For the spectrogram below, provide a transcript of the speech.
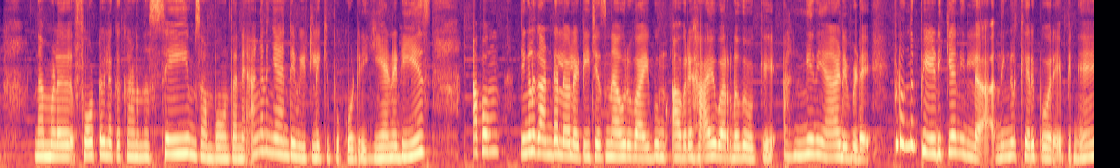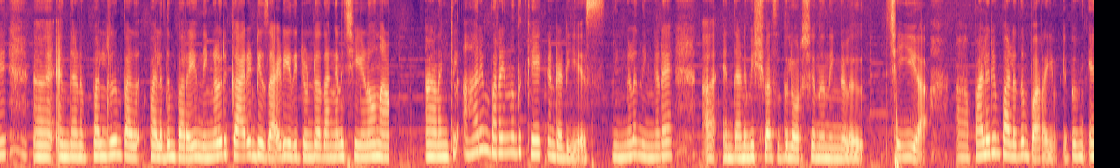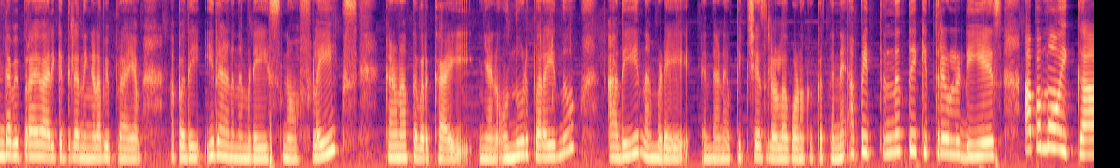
നമ്മൾ ഫോട്ടോയിലൊക്കെ കാണുന്ന സെയിം സംഭവം തന്നെ. അങ്ങനെ ഞാൻ എന്റെ വീട്ടിലേക്ക് പോയിക്കൊണ്ടിരിക്കുകയാണ് ഡീസ് അപ്പം നിങ്ങൾ കണ്ടല്ലോ അല്ലേ ടീച്ചേഴ്സിന് ആ ഒരു വൈബും അവർ ഹായ് പറഞ്ഞതും ഒക്കെ. അങ്ങനെയാണ് ഇവിടെ. ഇവിടെ ഒന്നും പേടിക്കാനില്ല. നിങ്ങൾ കയറിപ്പോരെ പിന്നെ എന്താണ് പലരും പല- പലതും പറയും നിങ്ങളൊരു കാര്യം ഡിസൈഡ് ചെയ്തിട്ടുണ്ട്? അതങ്ങനെ ചെയ്യണമെന്നാണ് ആണെങ്കിൽ ആരും പറയുന്നത് കേൾക്കണ്ടടി എസ് നിങ്ങൾ നിങ്ങളുടെ എന്താണ് വിശ്വാസത്തിൽ ഉറച്ചെന്ന് നിങ്ങൾ ചെയ്യുക. പലരും പലതും പറയും. ഇപ്പം എന്റെ അഭിപ്രായം ആയിരിക്കത്തില്ല നിങ്ങളുടെ അഭിപ്രായം. അപ്പോൾ അതെ ഇതാണ് നമ്മുടെ സ്നോ ഫ്ലേക്സ് കാണാത്തവർക്കായി ഞാൻ ഒന്നുകൂടി പറയുന്നു. അതേ നമ്മുടെ എന്താണ് പിക്ചേഴ്സിലുള്ള പോണക്കൊക്കെ തന്നെ. അപ്പോൾ ഇന്നത്തേക്ക് ഇത്രയുള്ളൂ ഡി എസ് അപ്പം മോയിക്കാ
